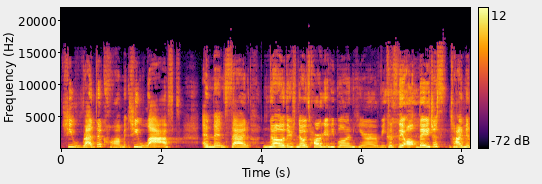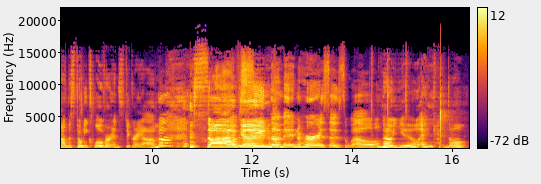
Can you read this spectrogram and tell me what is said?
she read the comment. She laughed and then said, "No, there's no Target people in here because they all they just chime in on the Stoney Clover Instagram. so I've good. seen them in hers as well. No, you and Kendall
